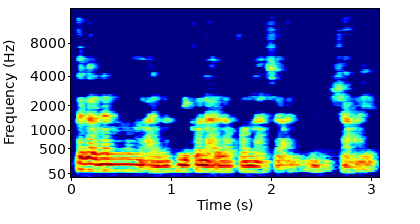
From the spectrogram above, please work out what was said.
tagal na nung ano, hindi ko na alam kung nasaan siya ngayon.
